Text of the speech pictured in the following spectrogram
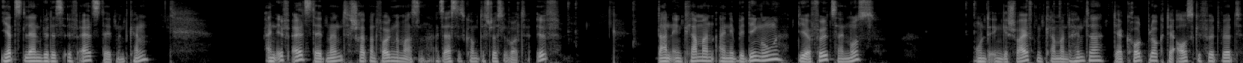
Jetzt lernen wir das If-Else-Statement kennen. Ein If-Else-Statement schreibt man folgendermaßen. Als erstes kommt das Schlüsselwort if, dann in Klammern eine Bedingung, die erfüllt sein muss und in geschweiften Klammern dahinter der Codeblock, der ausgeführt wird,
